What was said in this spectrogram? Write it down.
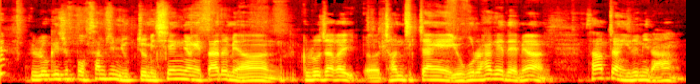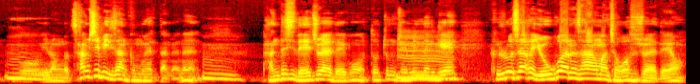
근로기준법 36조미 시행령에 따르면 근로자가 어, 전 직장에 요구를 하게 되면 사업장 이름이랑 뭐 음. 이런 거 30일 이상 근무했다면은 음. 반드시 내줘야 되고 또 좀 재밌는 음. 게 근로자가 요구하는 사항만 적어서 줘야 돼요.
